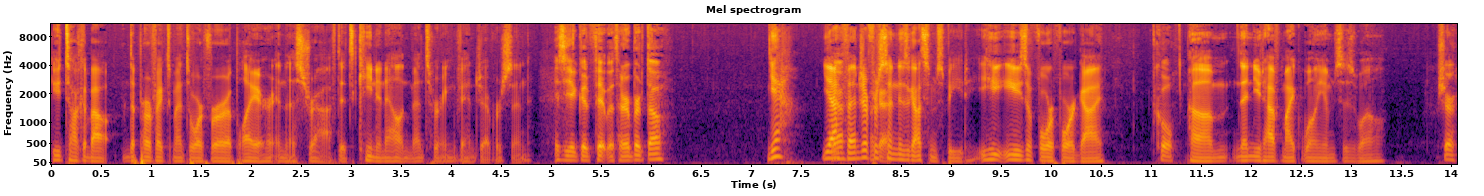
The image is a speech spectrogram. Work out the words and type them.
you talk about the perfect mentor for a player in this draft. It's Keenan Allen mentoring Van Jefferson. Is he a good fit with Herbert though? Yeah, yeah. Yeah? Van Jefferson has got some speed. He, he's a four four guy. Cool. Um, then you'd have Mike Williams as well. Sure.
